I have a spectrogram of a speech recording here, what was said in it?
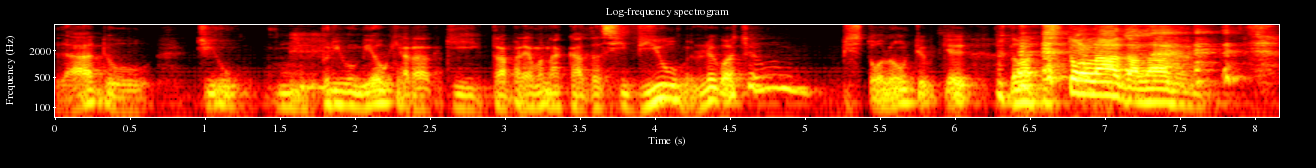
lá do... Tinha um, um primo meu que, era, que trabalhava na Casa Civil, o negócio era um pistolão, tive que dar uma pistolada lá, né?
